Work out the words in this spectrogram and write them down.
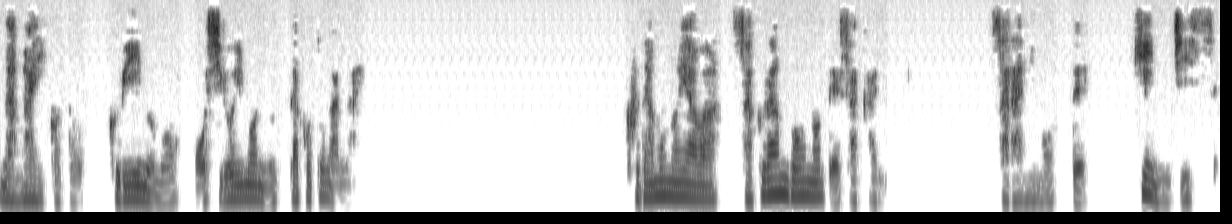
長いことクリームもお白いも塗ったことがない。果物屋はさくらんぼの出盛り。皿に盛って金十世。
